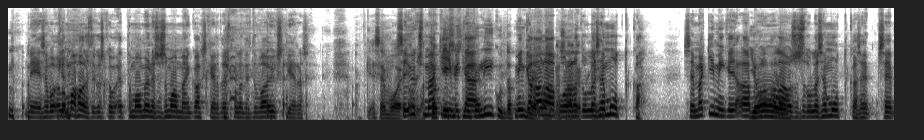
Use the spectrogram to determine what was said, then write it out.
Niin ei se voi olla mahdollista, koska että mä oon mennyt se saman mäen kaksi kertaa, jos mulla on tehty vain yksi kierros. okei, se voi Se olla. yksi mäki, siis mikä, minkä alapuolella tulee se mutka. Se mäki, minkä ala- Joo. alaosassa tulee se mutka, se, se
